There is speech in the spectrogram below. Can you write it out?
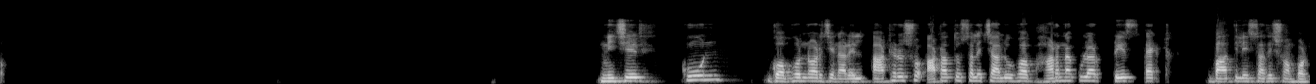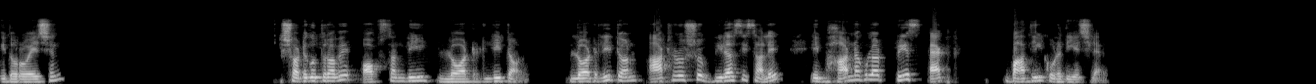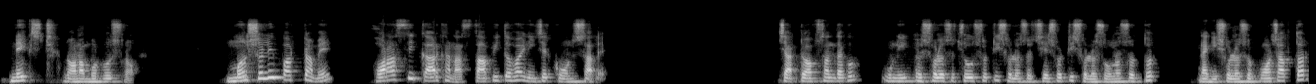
নিচের কোন গভর্নর জেনারেল আঠারোশো আটাত্তর সালে চালু হওয়া ভার্নাকুলার প্রেস অ্যাক্ট বাতিলের সাথে সম্পর্কিত রয়েছেন? সঠিক উত্তর হবে option B, Lord Lytton. Lord Lytton আঠারোশো বিরাশি সালে এই ভার্নাকুলার প্রেস অ্যাক্ট বাতিল করে দিয়েছিলেন। নেক্সট, ন নম্বর প্রশ্ন। মশলিপট্টমে ফরাসি কারখানা স্থাপিত হয় নিচের কোন সালে? চারটে অপশন দেখো। উনি ষোলোশো চৌষট্টি, ষোলোশো ছেষট্টি, ষোলোশো উনসত্তর নাকি ষোলোশো পঁচাত্তর?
